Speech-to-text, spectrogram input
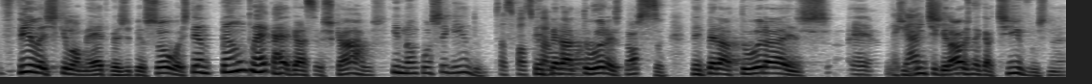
filas quilométricas de pessoas tentando recarregar seus carros e não conseguindo. Temperaturas, nossa, temperaturas é, de 20 graus negativos, né?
